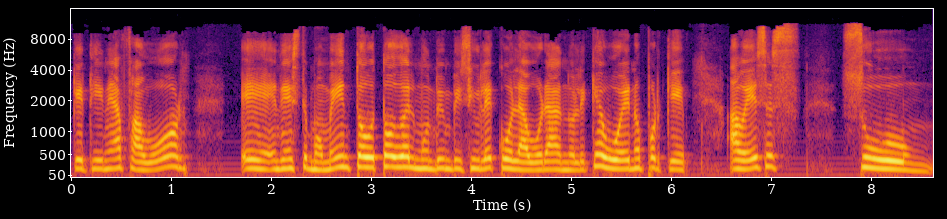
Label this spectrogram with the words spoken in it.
que tiene a favor eh, en este momento todo el mundo invisible colaborándole. Qué bueno porque a veces su,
